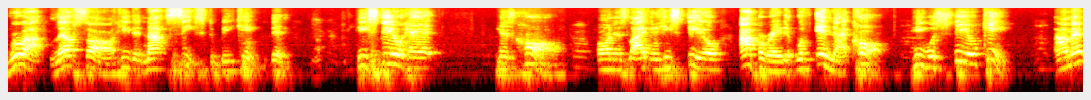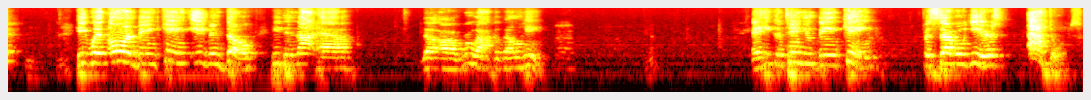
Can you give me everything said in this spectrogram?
Ruach left Saul, he did not cease to be king, did he? He still had his call on his life and he still operated within that call. He was still king. Amen. He went on being king even though he did not have the uh, Ruach of Elohim. And he continued being king for several years afterwards.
